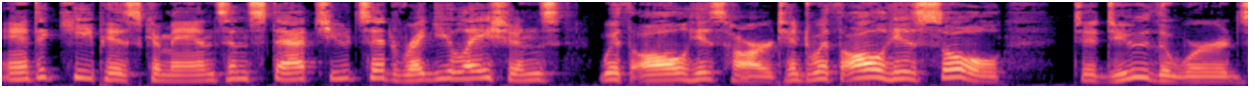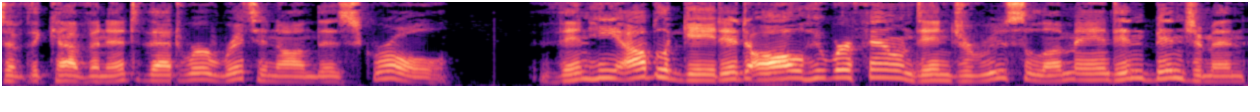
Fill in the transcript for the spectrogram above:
and to keep his commands and statutes and regulations with all his heart and with all his soul to do the words of the covenant that were written on this scroll. Then he obligated all who were found in Jerusalem and in Benjamin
